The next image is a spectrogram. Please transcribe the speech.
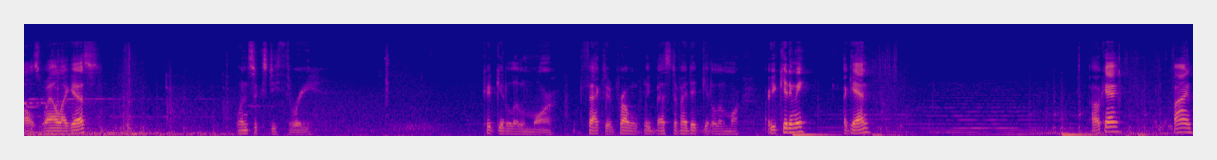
All's well, I guess. 163. Could get a little more. In fact, it would probably be best if I did get a little more. Are you kidding me? Again? Okay. Fine.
